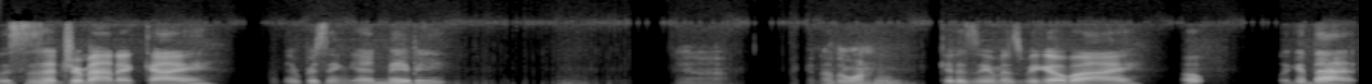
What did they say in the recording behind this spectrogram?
this is a dramatic guy. Another Brisingid, maybe? Another one. Get a zoom as we go by. Oh, look at that.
